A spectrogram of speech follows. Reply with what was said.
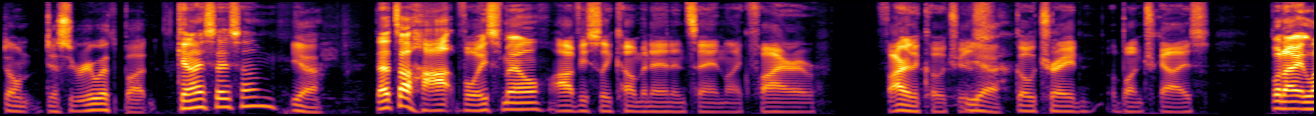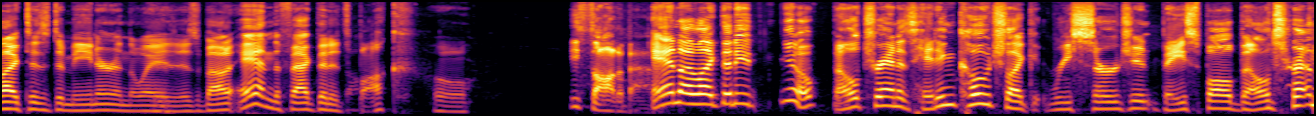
don't disagree with. But Can I say something? yeah, That's a hot voicemail, obviously coming in and saying like fire fire the coaches. Yeah. Go trade a bunch of guys. But I liked his demeanor and the way it is about it. And the fact that it's Buck who He thought about it. and I like that he, you know, Beltran is hitting coach, like resurgent baseball Beltran.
